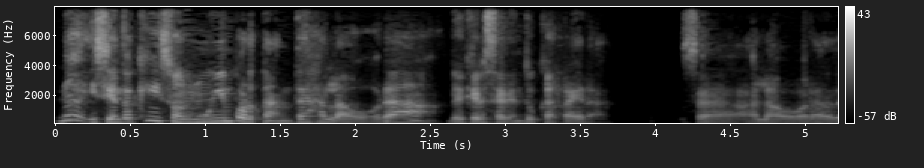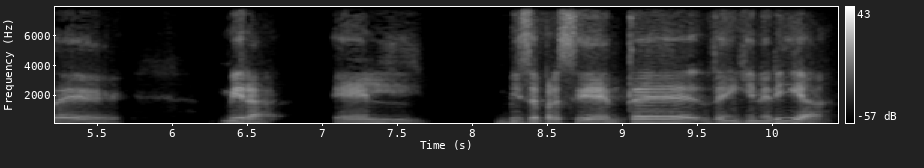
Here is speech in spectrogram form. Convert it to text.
No, y siento que son muy importantes a la hora de crecer en tu carrera. O sea, a la hora de, mira, el vicepresidente de ingeniería,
